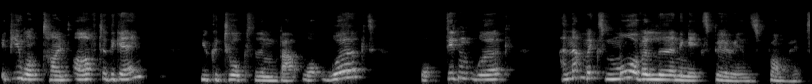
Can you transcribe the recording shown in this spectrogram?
If you want time after the game, you could talk to them about what worked, what didn't work, and that makes more of a learning experience from it.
